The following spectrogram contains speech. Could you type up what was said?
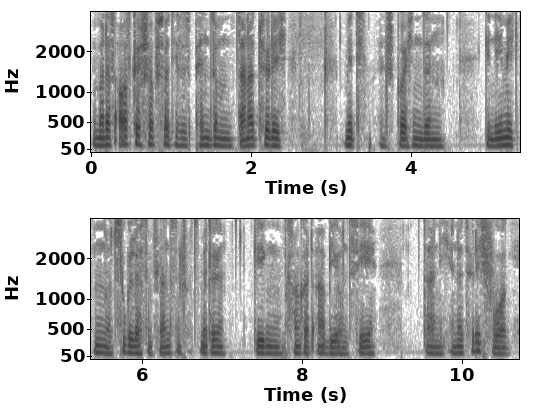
Wenn man das ausgeschöpft hat, dieses Pensum, dann natürlich mit entsprechenden genehmigten und zugelassenen Pflanzenschutzmitteln gegen Krankheit A, B und C dann hier natürlich vorgehen.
